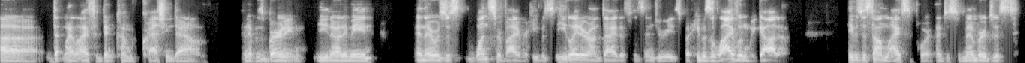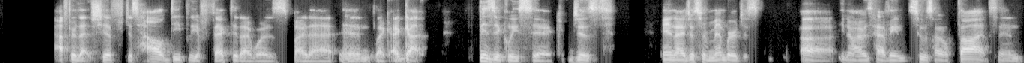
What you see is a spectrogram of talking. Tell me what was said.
uh, that my life had been come crashing down and it was burning. You know what I mean? And there was just one survivor. He was he later on died of his injuries, but he was alive when we got him. He was just on life support. I just remember just after that shift, just how deeply affected I was by that. And like I got physically sick, just and I just remember just uh, you know, I was having suicidal thoughts and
